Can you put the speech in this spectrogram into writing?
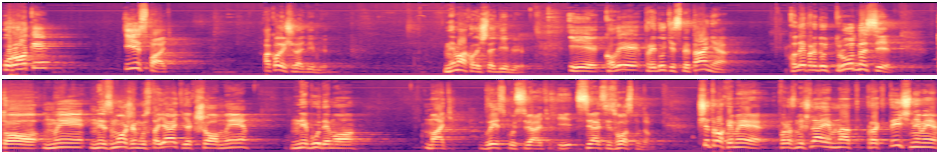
уроки і спать. А коли читати Біблію? Нема коли читати Біблію. І коли прийдуть іспитання, коли прийдуть трудності, то ми не зможемо устояти, якщо ми не будемо мати близьку свять і связь із Господом. Ще трохи ми порозмишляємо над практичними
